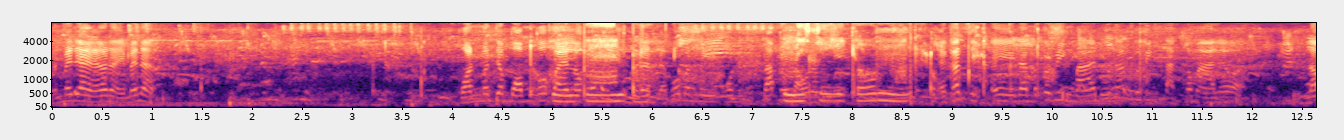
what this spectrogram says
มันไม่ได้แล้วไหนไหมน่ะวันมันจะบอมเข้าไปเราก็ต้องหยุดนั่นแหละเพราะมันมีคนซับเราไอ้กัสติกไอ้นั่นมันก็วิ่งมาดูนั่นก็วิ่งตัดเข้ามาแล้วอะเรา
